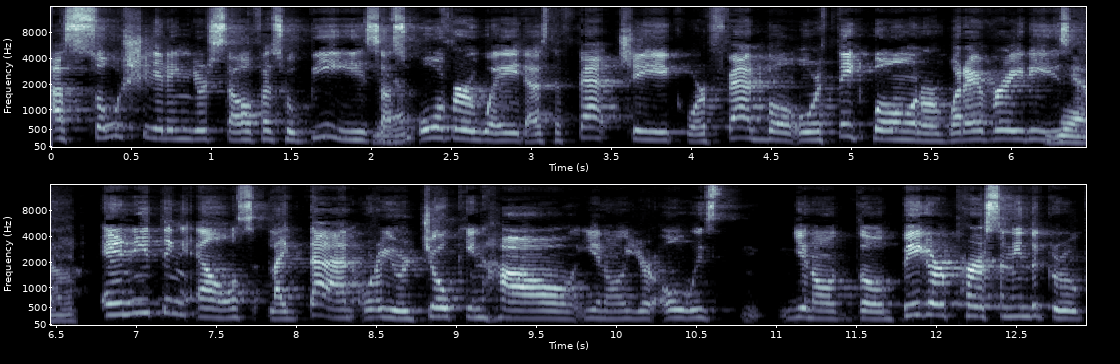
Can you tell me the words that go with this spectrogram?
associating yourself as obese, yeah. as overweight, as the fat chick or fat bone or thick bone or whatever it is, yeah. anything else like that, or you're joking how, you know, you're always, you know, the bigger person in the group,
